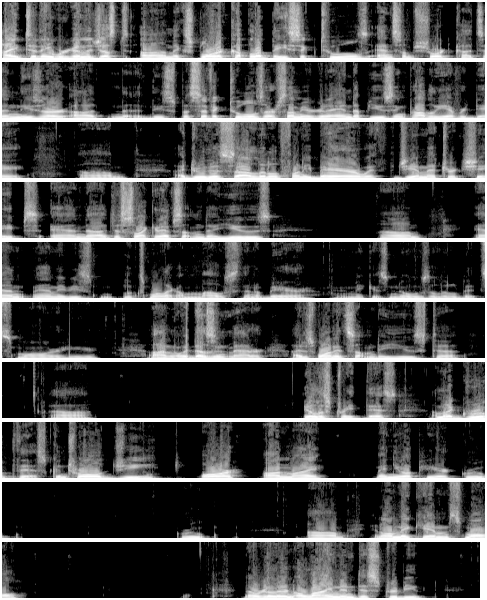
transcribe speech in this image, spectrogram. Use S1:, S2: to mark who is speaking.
S1: Hi, today we're going to just um, explore a couple of basic tools and some shortcuts. And these are uh, these specific tools are some you're going to end up using probably every day. Um, I drew this uh, little funny bear with geometric shapes, and uh, just so I could have something to use. Um, and maybe he looks more like a mouse than a bear. And make his nose a little bit smaller here. I don't know. It doesn't matter. I just wanted something to use to uh, illustrate this, I'm going to group this, Control G, or on my menu up here, Group, Group, um, and I'll make him small. Now we're going to learn Align and Distribute,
